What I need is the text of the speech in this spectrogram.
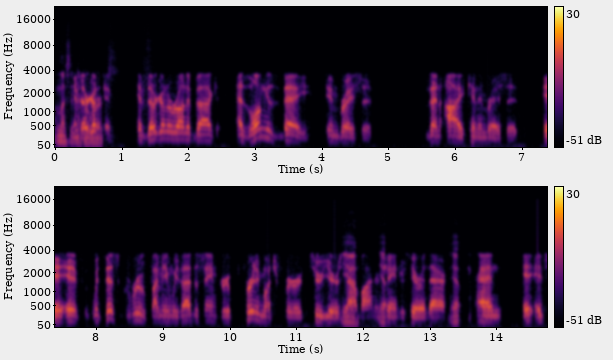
unless it if never they're gonna works. if, if they're going to run it back, as long as they embrace it, then I can embrace it. If with this group, I mean, we've had the same group pretty much for two years Yeah. now, minor Yep. changes here and there, Yep. and it, it's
